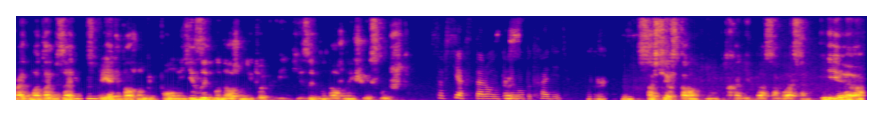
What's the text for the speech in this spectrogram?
Поэтому это обязательно. Восприятие должно быть полное. Язык мы должны не только видеть, язык мы должны еще и слышать. Со всех сторон к нему подходить. Со всех сторон к нему подходить, да, согласен. И э,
